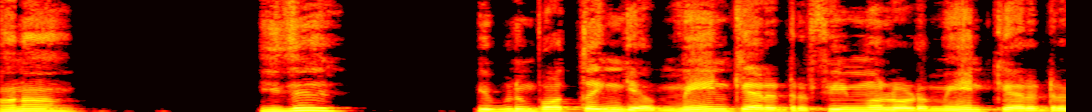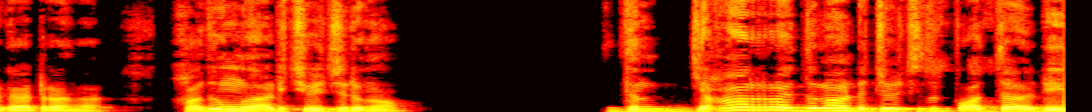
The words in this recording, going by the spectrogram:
ஆனால் இது இப்படின்னு பார்த்தா இங்கே மெயின் கேரக்டர் ஃபீமேலோட மெயின் கேரக்டர் காட்டுறாங்க. அதுவும் அடிச்சு வச்சிருக்கான். இதெல்லாம் யாரா இதெல்லாம் அடிச்சு வச்சது பார்த்தா அடி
